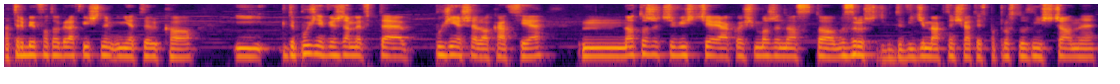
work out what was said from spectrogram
na trybie fotograficznym i nie tylko. I gdy później wjeżdżamy w te późniejsze lokacje, no to rzeczywiście jakoś może nas to wzruszyć, gdy widzimy, jak ten świat jest po prostu zniszczony,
